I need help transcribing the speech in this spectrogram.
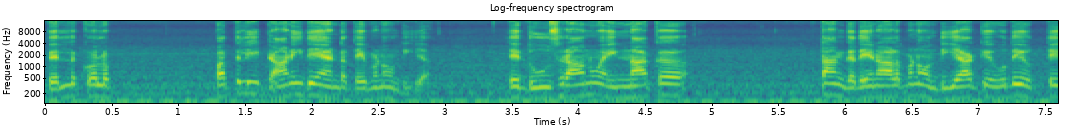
ਬਿਲਕੁਲ ਪਤਲੀ ਟਾਹਣੀ ਦੇ ਐਂਡ ਤੇ ਬਣਾਉਂਦੀ ਆ। ਤੇ ਦੂਸਰਾ ਉਹਨੂੰ ਇੰਨਾ ਕੁ ਢੰਗ ਦੇ ਨਾਲ ਬਣਾਉਂਦੀ ਆ ਕਿ ਉਹਦੇ ਉੱਤੇ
